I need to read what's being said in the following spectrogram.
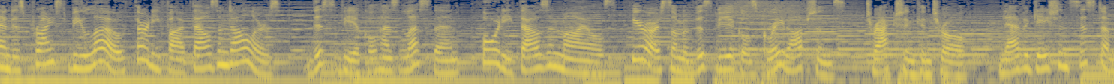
and is priced below $35,000. This vehicle has less than 40,000 miles. Here are some of this vehicle's great options. Traction control, navigation system,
